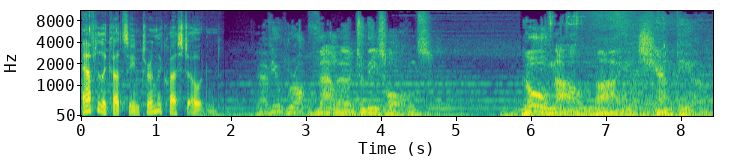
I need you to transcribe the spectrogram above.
After the cutscene, turn the quest to Odyn. Have you brought valor to these halls? Go now, my champion.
